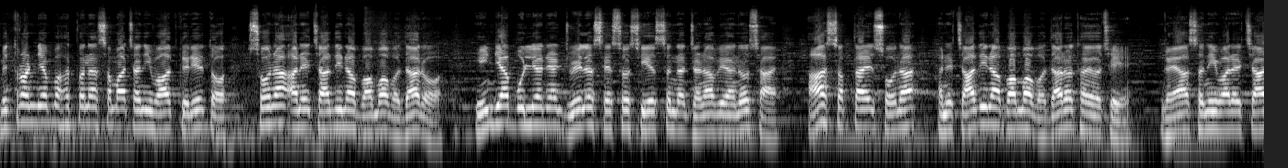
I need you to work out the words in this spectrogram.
મિત્રો, અન્ય મહત્વના સમાચારની વાત કરીએ તો સોના અને ચાંદીના ભાવમાં વધારો. ઇન્ડિયા બુલિયન એન્ડ જ્વેલર્સ એસોસિએશનના જણાવ્યા અનુસાર, આ સપ્તાહે સોના અને ચાંદીના ભાવમાં વધારો થયો છે. ગયા શનિવારે ચાર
